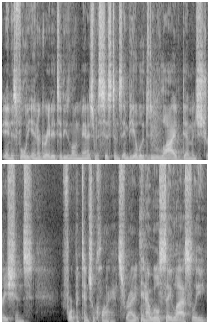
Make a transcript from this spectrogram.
and is fully integrated to these loan management systems and be able to do live demonstrations for potential clients, right? And I will say, lastly,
